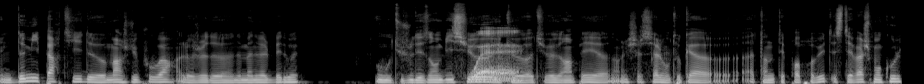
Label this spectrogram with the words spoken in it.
une demi-partie de Au Marche du Pouvoir, le jeu de, de Manuel Bédoué, où tu joues des ambitieux Ouais. et que tu veux grimper dans l'échelle sociale, ou en tout cas atteindre tes propres buts. Et c'était vachement cool.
